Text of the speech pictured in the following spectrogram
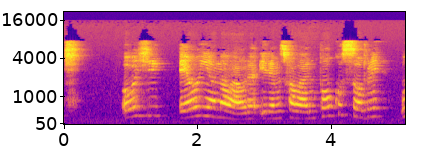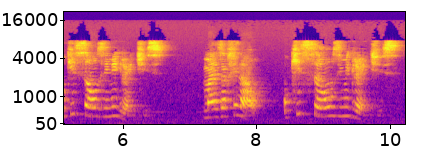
noite. Hoje, eu e Ana Laura iremos falar um pouco sobre o que são os imigrantes. Mas afinal, o que são os imigrantes?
